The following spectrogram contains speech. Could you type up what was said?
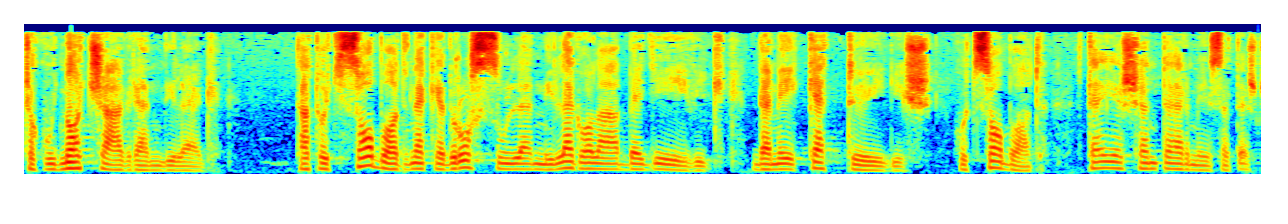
Csak úgy nagyságrendileg. Tehát, hogy szabad neked rosszul lenni legalább egy évig, de még kettőig is, hogy szabad, teljesen természetes.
